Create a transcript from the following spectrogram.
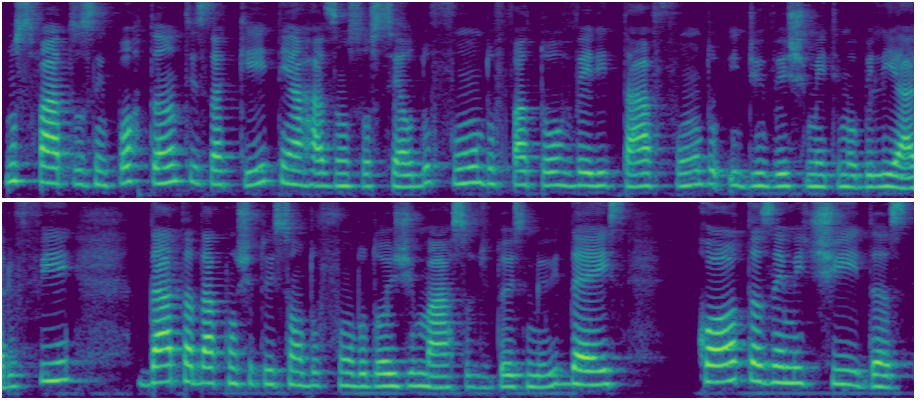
Uns fatos importantes aqui tem a razão social do fundo, fator veritar fundo e de investimento imobiliário FI, data da constituição do fundo 2 de março de 2010, cotas emitidas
